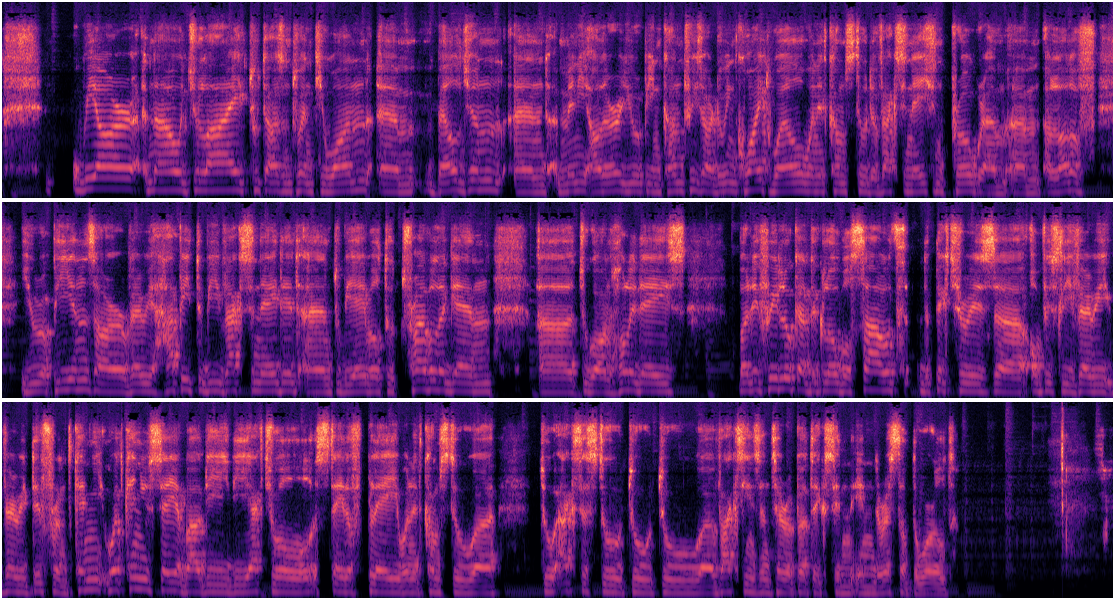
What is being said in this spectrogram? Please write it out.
we are now July 2021. Um, Belgium and many other European countries are doing quite well when it comes to the vaccination program. Um, a lot of Europeans are very happy to be vaccinated and to be able to travel again, uh, to go on holidays. But if we look at the global south, the picture is uh, obviously very, very different. Can you, what can you say about the, the actual state of play when it comes to uh, to access to to, to uh, vaccines and therapeutics in, in the rest of the world?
